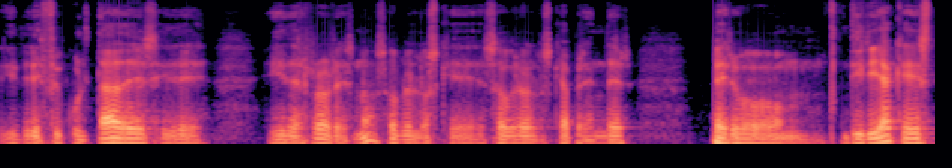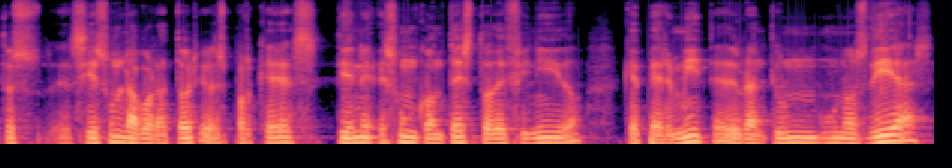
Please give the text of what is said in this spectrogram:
y de dificultades y de, y de errores ¿no? sobre, los que, sobre los que aprender. Pero diría que esto es, si es un laboratorio es porque es, tiene, es un contexto definido que permite, durante unos días,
